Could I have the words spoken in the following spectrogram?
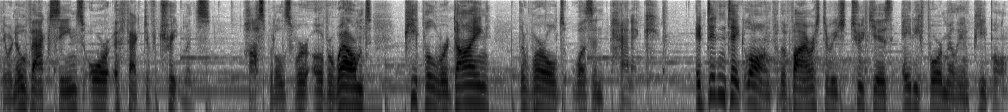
There were no vaccines or effective treatments. Hospitals were overwhelmed, people were dying, the world was in panic. It didn't take long for the virus to reach Turkey's 84 million people.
